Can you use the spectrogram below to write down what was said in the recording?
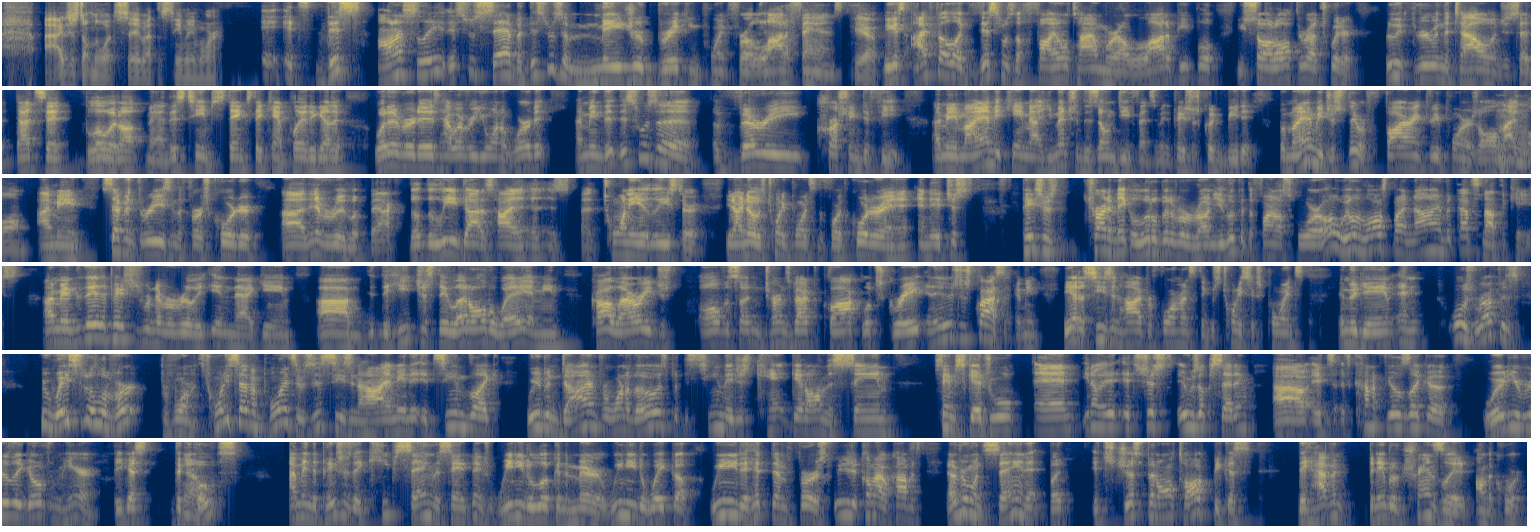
I just don't know what to say about this team anymore. It's this honestly, this was sad, but this was a major breaking point for a lot of fans. Yeah. Because I felt like this was the final time where a lot of people, you saw it all throughout Twitter, really threw in the towel and just said, That's it, blow it up, man. This team stinks. They can't play together. Whatever it is, however you want to word it. I mean, th- this was a, a very crushing defeat. I mean, Miami came out. You mentioned the zone defense. I mean, the Pacers couldn't beat it, but Miami just they were firing three pointers all mm-hmm. night long. I mean, seven threes in the first quarter. Uh, they never really looked back. The, the lead got as high as, as 20 at least, or you know, I know it was 20 points in the fourth quarter, and, and it just Pacers try to make a little bit of a run. You look at the final score. Oh, we only lost by nine, but that's not the case. I mean, they, the Pacers were never really in that game. Um, the, the Heat just they led all the way. I mean, Kyle Lowry just all of a sudden turns back the clock, looks great, and it was just classic. I mean, he had a season high performance. I think it was 26 points in the game. And what was rough is we wasted a LeVert performance, 27 points. It was his season high. I mean, it, it seemed like we've been dying for one of those, but this team they just can't get on the same same schedule, and you know it, it's just it was upsetting. Uh, it's it kind of feels like a where do you really go from here? Because the yeah. quotes I mean, the Pacers, they keep saying the same things. We need to look in the mirror. We need to wake up. We need to hit them first. We need to come out with confidence. Everyone's saying it, but it's just been all talk because they haven't been able to translate it on the court.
